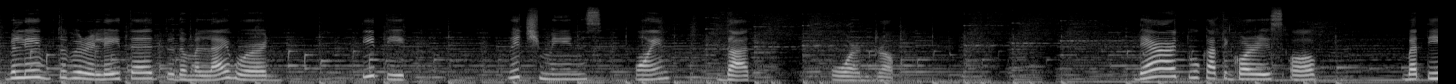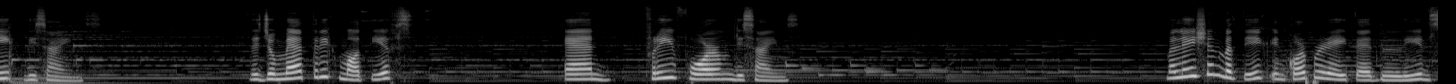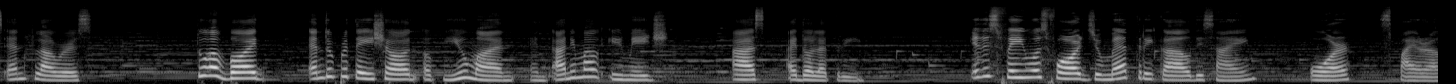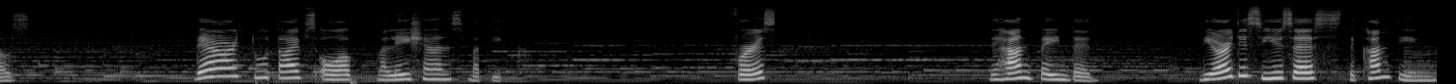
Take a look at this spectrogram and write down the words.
believed to be related to the Malay word titik, which means point, dot, or drop. There are two categories of batik designs the geometric motifs, and free-form designs. Malaysian batik incorporated leaves and flowers to avoid interpretation of human and animal image as idolatry. It is famous for geometrical design or spirals. There are two types of Malaysian batik. First, the hand painted. The artist uses the canting,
